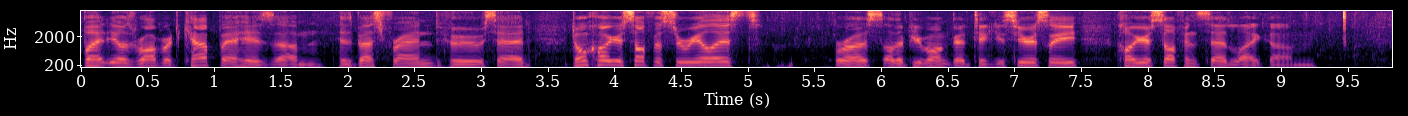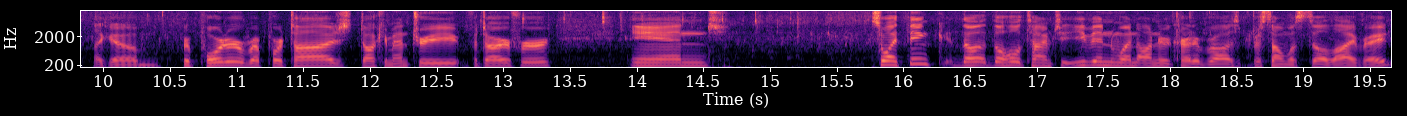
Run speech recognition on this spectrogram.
But it was Robert Capa, his um, his best friend, who said, "Don't call yourself a surrealist, or else other people aren't going to take you seriously. Call yourself instead like um, like a reporter, reportage, documentary photographer." And so I think the the whole time too, even when Henri Cartier-Bresson was still alive, right?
